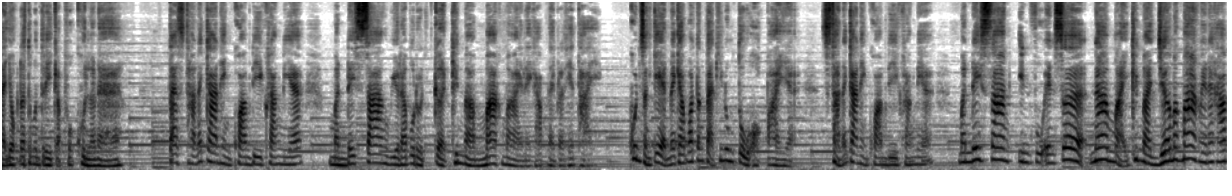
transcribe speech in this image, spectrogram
นายกรัฐมนตรีกับพวกคุณแล้วนะ แต่สถานการณ์แห่งความดีครั้งนี้มันได้สร้างวีรบุรุษเกิดขึ้นมามากมายเลยครับในประเทศไทย คุณสังเกตไหมครับว่าตั้งแต่ที่ลุงตู่ออกไปอะสถานการณ์แห่งความดีครั้งนี้มันได้สร้างอินฟลูเอนเซอร์หน้าใหม่ขึ้นมาเยอะมากๆเลยนะครับ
